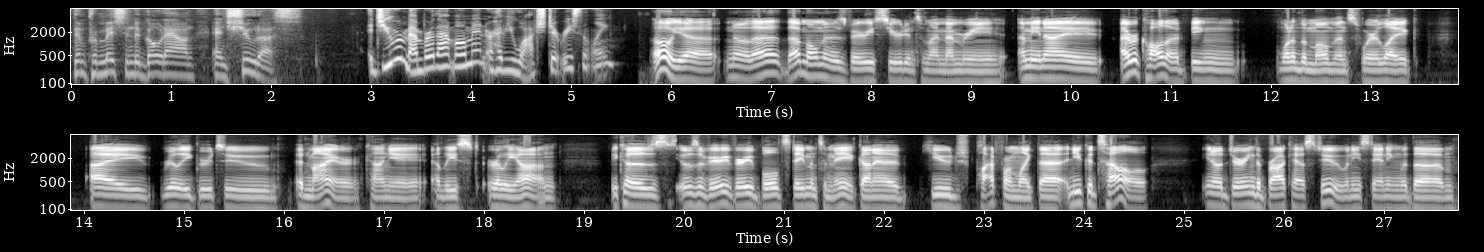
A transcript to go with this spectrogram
them permission to go down and shoot us. Do you remember that moment, or have you watched it recently? Oh yeah, no that that moment is very seared into my memory. I mean, I I recall that being one of the moments where like I really grew to admire Kanye at least early on because it was a very very bold statement to make on a huge platform like that, and you could tell, you know, during the broadcast too when he's standing with um,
